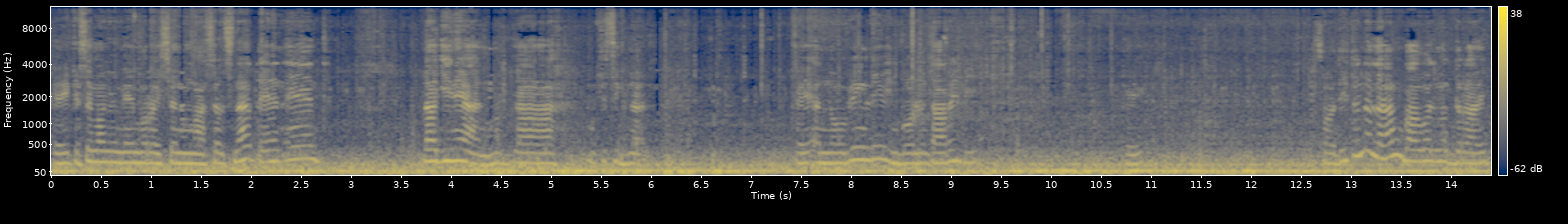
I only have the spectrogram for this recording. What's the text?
Okay, kasi mamimemorize yan ng muscles natin and lagi na yan mag, uh, magsisignal. Okay unknowingly involuntarily. Okay. So dito na lang bawal mag drive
